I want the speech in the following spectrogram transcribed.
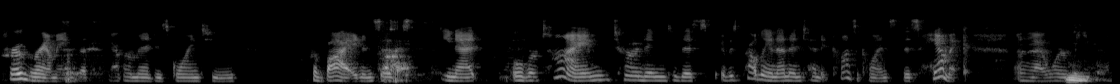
programming that the government is going to provide. And so the safety net over time turned into this, it was probably an unintended consequence, this hammock uh, where mm. people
